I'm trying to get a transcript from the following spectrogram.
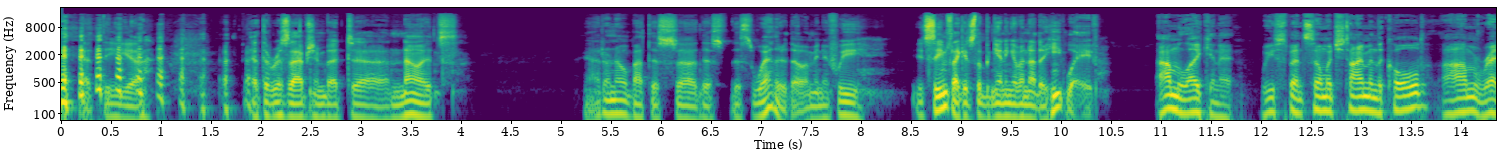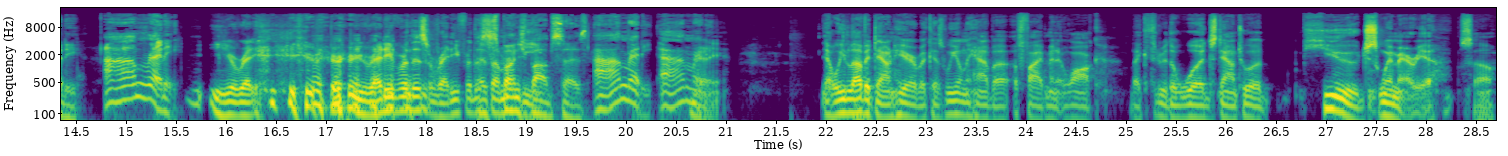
at the uh, at the reception, but uh, no, it's. I don't know about this uh, this this weather though. I mean, if we, it seems like it's the beginning of another heat wave. I'm liking it. We've spent so much time in the cold. I'm ready. I'm ready. You're ready. You're ready for this? Ready for the As summer? SpongeBob heat. says, "I'm ready. I'm ready. ready." Yeah, we love it down here because we only have a, a five minute walk, like through the woods down to a huge swim area. So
